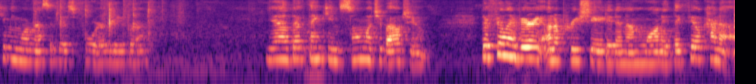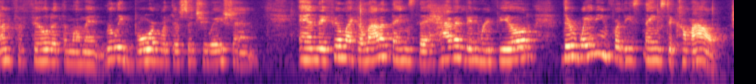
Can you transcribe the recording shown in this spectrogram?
Give me more messages for Libra. Yeah, they're thinking so much about you. They're feeling very unappreciated and unwanted. They feel kind of unfulfilled at the moment, really bored with their situation. And they feel like a lot of things that haven't been revealed, they're waiting for these things to come out.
